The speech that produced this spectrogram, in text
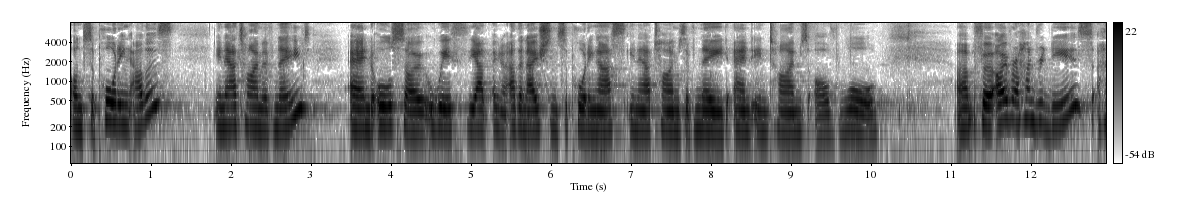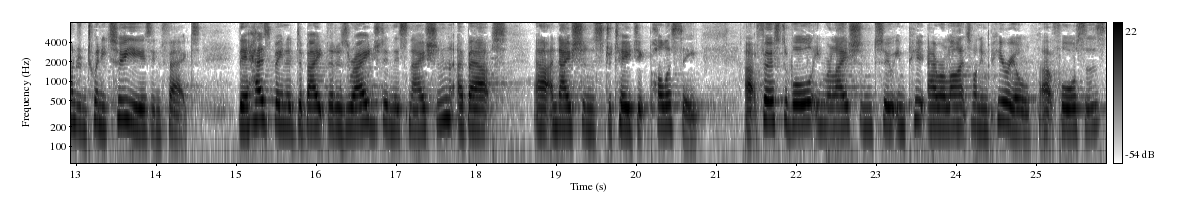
on supporting others in our time of need and also with the other, you know, other nations supporting us in our times of need and in times of war. Um, for over 100 years, 122 years in fact, there has been a debate that has raged in this nation about uh, a nation's strategic policy. Uh, first of all, in relation to our reliance on imperial uh, forces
